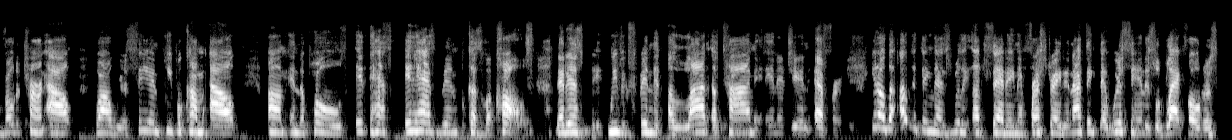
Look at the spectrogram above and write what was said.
voter turnout, while we're seeing people come out um, in the polls, it has it has been because of a cause that is we've expended a lot of time and energy and effort. You know, the other thing that's really upsetting and frustrating, I think that we're seeing this with Black voters,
